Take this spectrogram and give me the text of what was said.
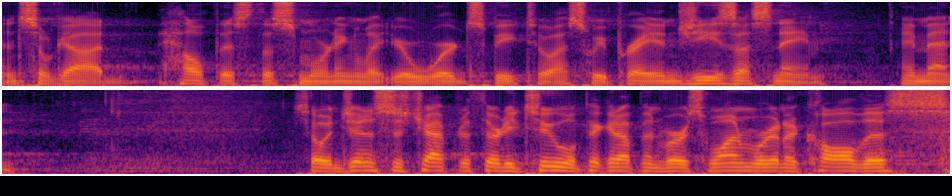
And so, God, help us this morning. Let your word speak to us. We pray in Jesus' name. Amen. So, in Genesis chapter 32, we'll pick it up in verse 1. We're going to call this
